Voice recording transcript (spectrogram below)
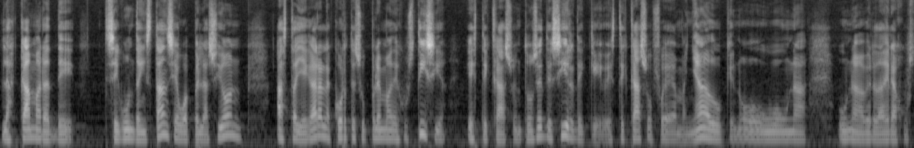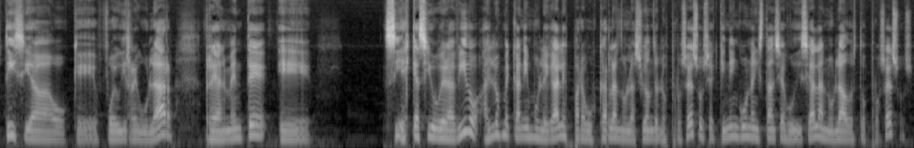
las cámaras de segunda instancia o apelación, hasta llegar a la Corte Suprema de Justicia este caso. Entonces decir de que este caso fue amañado, que no hubo una, una verdadera justicia o que fue irregular, realmente... Eh, si es que así hubiera habido, hay los mecanismos legales para buscar la anulación de los procesos y aquí ninguna instancia judicial ha anulado estos procesos.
